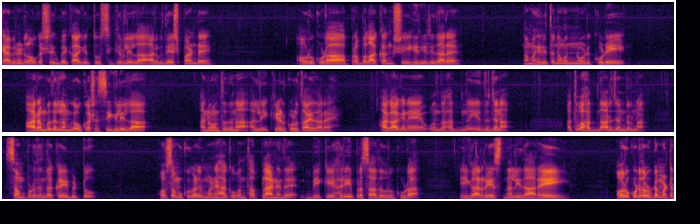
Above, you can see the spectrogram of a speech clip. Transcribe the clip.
ಕ್ಯಾಬಿನೆಟಲ್ಲಿ ಅವಕಾಶ ಸಿಗಬೇಕಾಗಿತ್ತು, ಸಿಕ್ಕಿರಲಿಲ್ಲ. ಅರವಿ ದೇಶಪಾಂಡೆ ಅವರು ಕೂಡ ಪ್ರಬಲ ಆಕಾಂಕ್ಷಿ ಹಿರಿಯರಿದ್ದಾರೆ. ನಮ್ಮ ಹಿರಿತನವನ್ನು ನೋಡಿ ಕೊಡಿ. ಆರಂಭದಲ್ಲಿ ನಮಗೆ ಅವಕಾಶ ಸಿಗಲಿಲ್ಲ ಅನ್ನುವಂಥದ್ದನ್ನು ಅಲ್ಲಿ ಕೇಳ್ಕೊಳ್ತಾ ಇದ್ದಾರೆ. ಹಾಗಾಗಿಯೇ ಒಂದು ಹದಿನೈದು ಜನ ಅಥವಾ ಹದಿನಾರು ಜನರನ್ನು ಸಂಪುಟದಿಂದ ಕೈಬಿಟ್ಟು ಹೊಸ ಮುಖಗಳಿಗೆ ಮಣೆ ಹಾಕುವಂಥ ಪ್ಲ್ಯಾನ್ ಇದೆ. ಬಿ ಕೆ ಹರಿಪ್ರಸಾದ್ ಅವರು ಕೂಡ ಈಗ ರೇಸ್ನಲ್ಲಿದ್ದಾರೆ ಅವರು ಕೂಡ ದೊಡ್ಡ ಮಟ್ಟದ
